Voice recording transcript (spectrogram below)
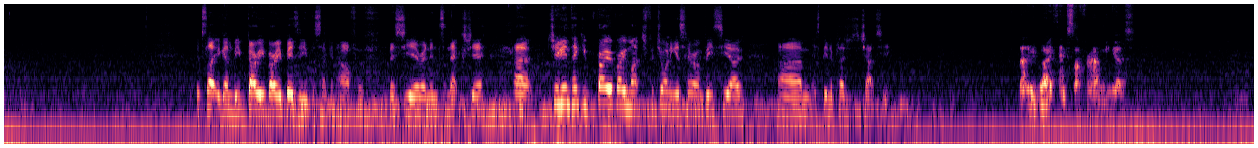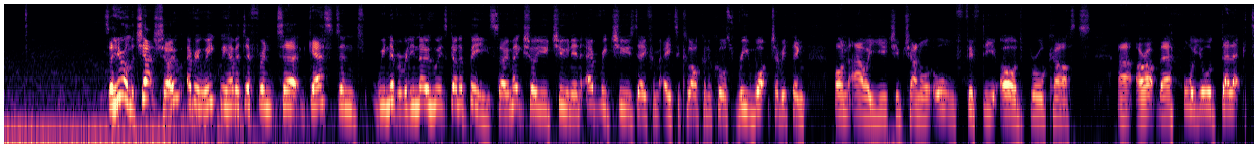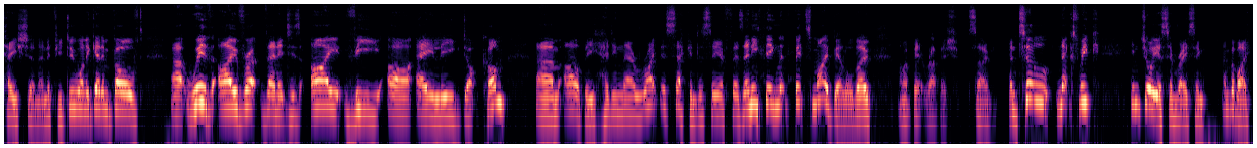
Looks like you're going to be very, very busy the second half of this year and into next year. Uh, Julian, thank you very, very much for joining us here on VCO. Um, it's been a pleasure to chat to you. Glad to be by. Thanks a lot for having me, guys. So here on the chat show, every week we have a different uh, guest, and we never really know who it's going to be. So make sure you tune in every Tuesday from eight o'clock, and of course rewatch everything on our YouTube channel. All fifty odd broadcasts uh, are up there for your delectation. And if you do want to get involved uh, with Ivra, then it is ivraleague.com. Um, I'll be heading there right this second to see if there's anything that fits my bill, although I'm a bit rubbish. So until next week enjoy your sim racing, and bye bye.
